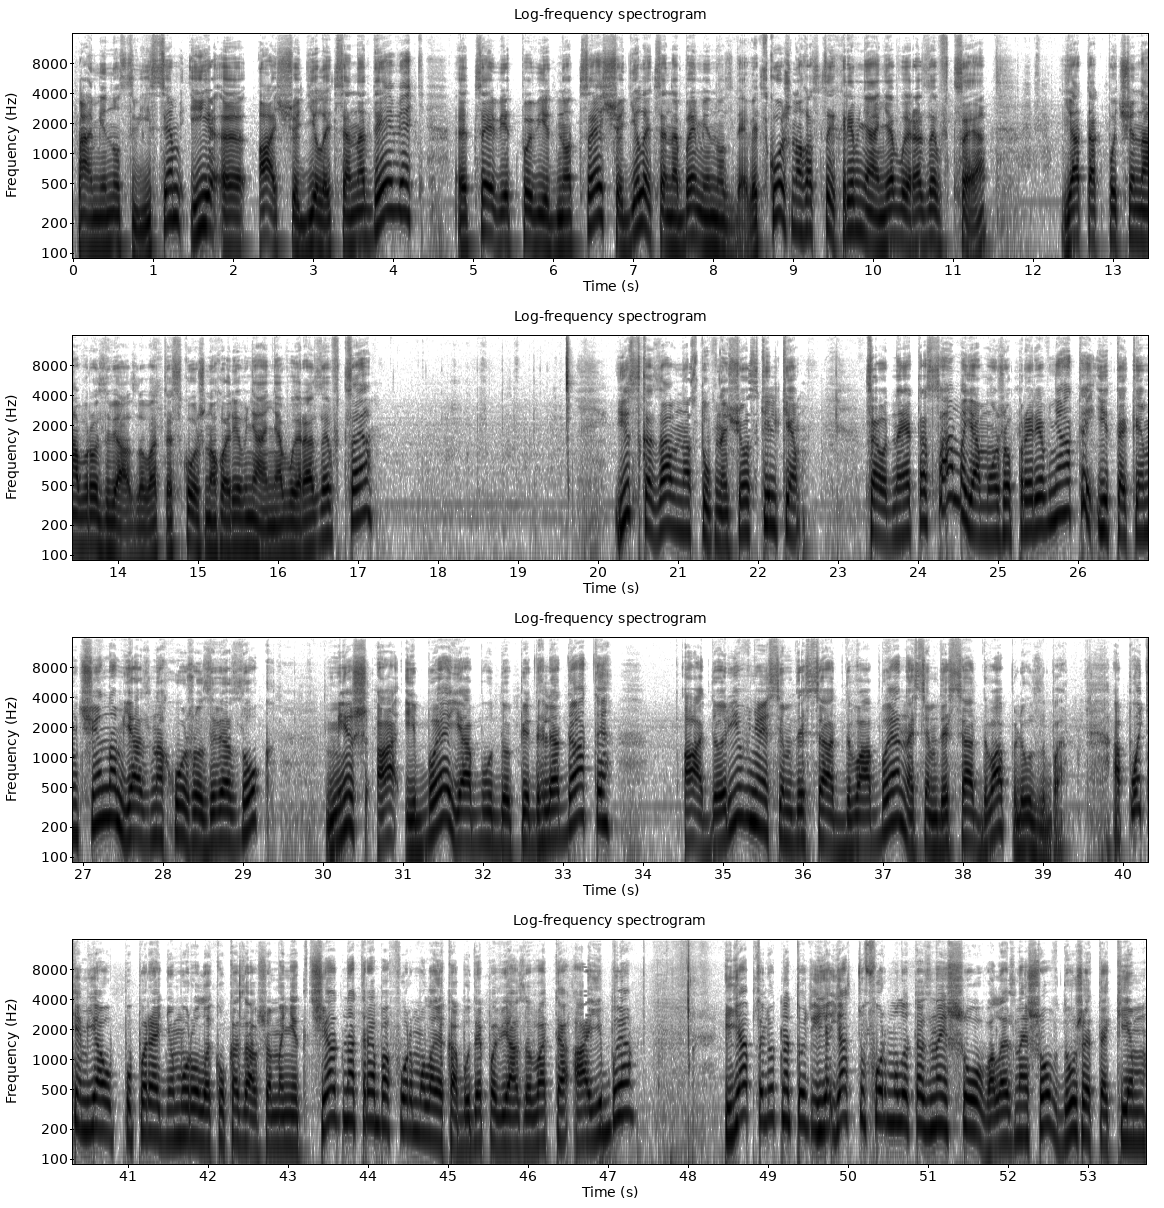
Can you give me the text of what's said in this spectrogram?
А-8, і е, А, що ділиться на 9. е, Це відповідно С, що ділиться на b-9. З кожного з цих рівнянь я виразив С. Я так починав розв'язувати. З кожного рівняння виразив С. І сказав наступне, що оскільки це одне і те саме, я можу прирівняти, і таким чином я знаходжу зв'язок між А і Б. Я буду підглядати. А дорівнює 72b на 72 плюс b. А потім я у попередньому ролику казав, що мені ще одна треба формула, яка буде пов'язувати А і Б. І я абсолютно точ... я, я цю формулу та знайшов, але знайшов дуже таким.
